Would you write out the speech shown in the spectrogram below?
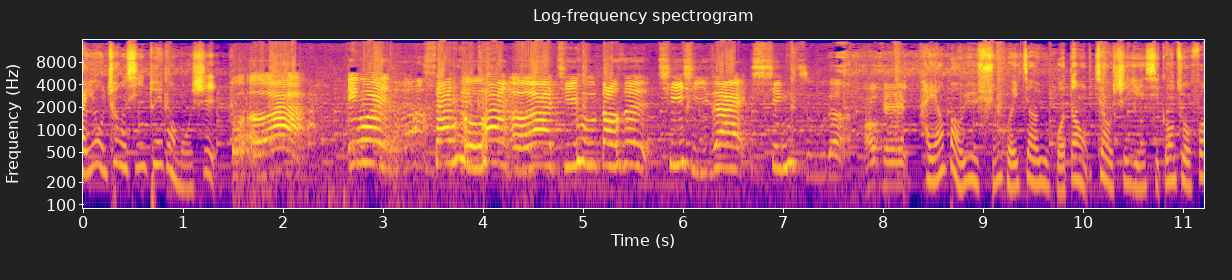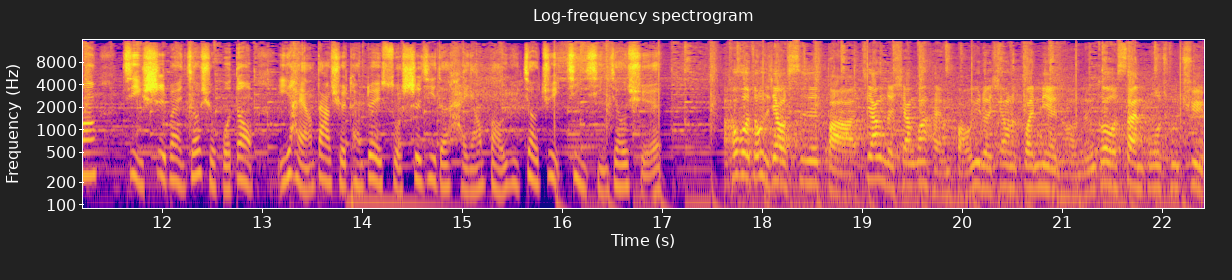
采用创新推广模式，鹅啊，因为珊瑚和鹅啊几乎都是栖息在新竹的。OK，海洋保育巡回教育活动教师研习工作坊暨示范教学活动，以海洋大学团队所设计的海洋保育教具进行教学。通过种子教师把这样的相关海洋保育的相关观念哦，能够散播出去，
